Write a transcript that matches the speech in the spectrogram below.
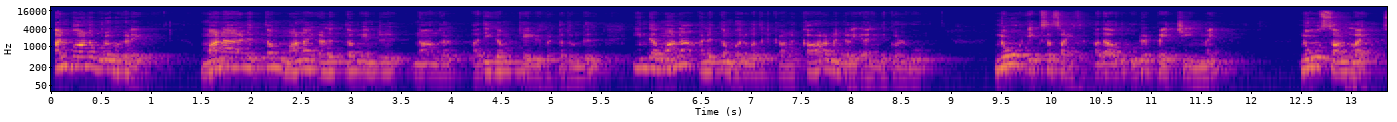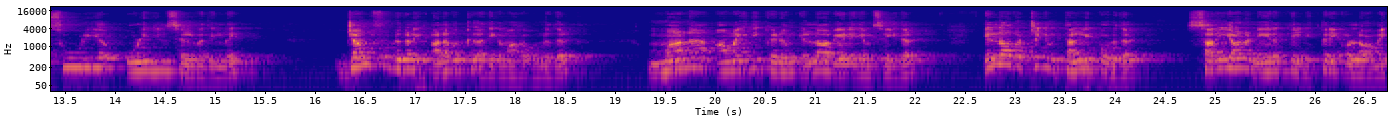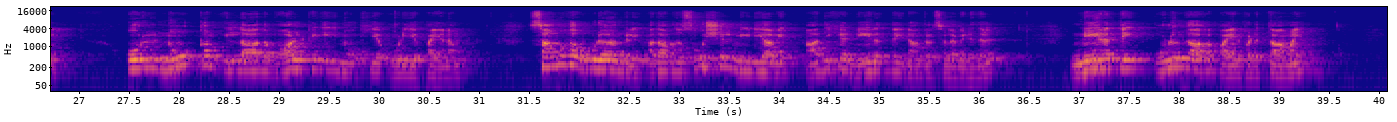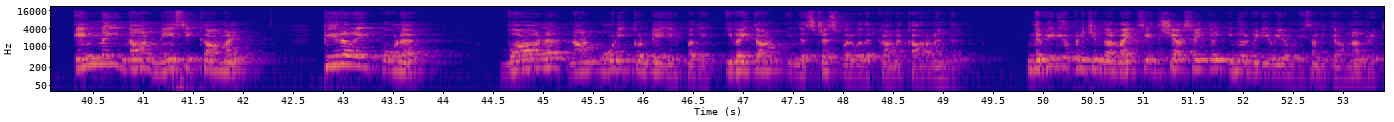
அன்பான உறவுகளை மன அழுத்தம் மன அழுத்தம் என்று நாங்கள் அதிகம் கேள்விப்பட்டதுண்டு. இந்த மன அழுத்தம் வருவதற்கான காரணங்களை அறிந்து கொள்வோம். நோ எக்ஸசைஸ் அதாவது உடற்பயிற்சியின்மை நோ சன்லைட் சூரிய ஒளியில் செல்வதில்லை. ஜங்க் ஃபுட்டுகளை அளவுக்கு அதிகமாக உண்ணுதல். மன அமைதி கெடும் எல்லா வேலையும் செய்தல். எல்லாவற்றையும் தள்ளி போடுதல். சரியான நேரத்தில் நித்திரை கொள்ளாமை. ஒரு நோக்கம் இல்லாத வாழ்க்கையை நோக்கிய ஓடிய பயணம். சமூக ஊடகங்களில் அதாவது சோசியல் மீடியாவில் அதிக நேரத்தை நாங்கள் செலவிடுதல் நேரத்தை ஒழுங்காக பயன்படுத்தாமை என்னை நான் நேசிக்காமல் பிறரை போல வாழ நான் ஓடிக்கொண்டே இருப்பது இவைதான் இந்த ஸ்ட்ரெஸ் வருவதற்கான காரணங்கள். இந்த வீடியோ பிடிச்சிருந்தால் லைக் செய்து ஷேர் செய்யுங்கள். இன்னொரு வீடியோவில் உங்களை சந்திக்கலாம். நன்றி.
